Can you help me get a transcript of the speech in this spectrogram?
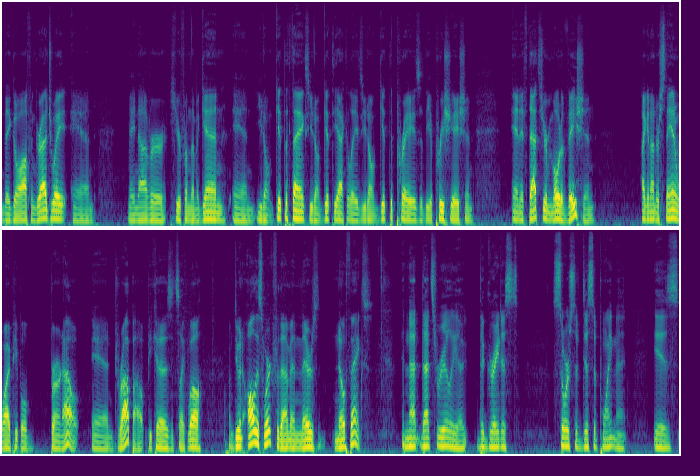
they go off and graduate and may never hear from them again and you don't get the thanks you don't get the accolades you don't get the praise or the appreciation and if that's your motivation i can understand why people burn out and drop out because it's like, well, I'm doing all this work for them and there's no thanks. And that that's really a the greatest source of disappointment is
